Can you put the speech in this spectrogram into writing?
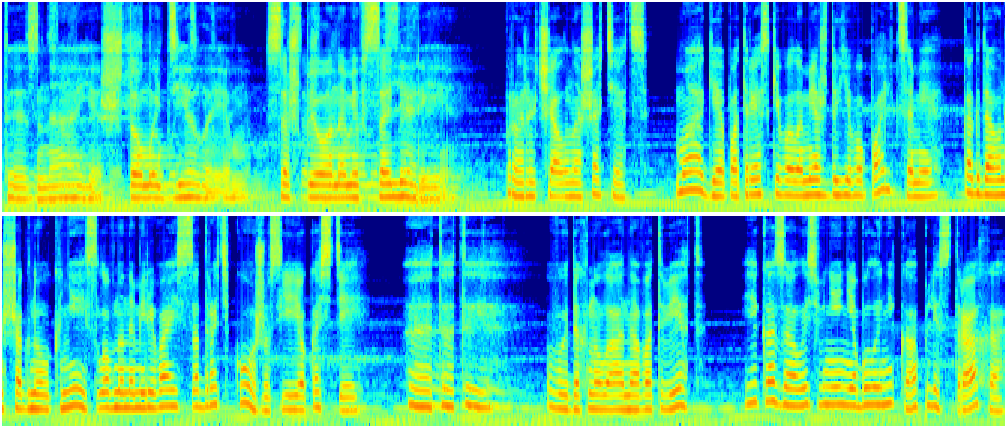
«Ты знаешь, что мы делаем со шпионами в солярии?» прорычал наш отец. Магия потрескивала между его пальцами, когда он шагнул к ней, словно намереваясь содрать кожу с ее костей. «Это ты...» – выдохнула она в ответ, и, казалось, в ней не было ни капли страха,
